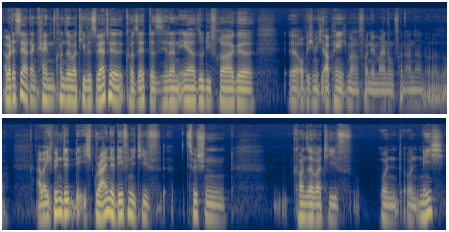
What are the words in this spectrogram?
aber das ist ja dann kein konservatives Wertekorsett, das ist ja dann eher so die Frage, äh, ob ich mich abhängig mache von der Meinung von anderen oder so. Aber ich bin, ich grinde definitiv zwischen konservativ und, und nicht.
